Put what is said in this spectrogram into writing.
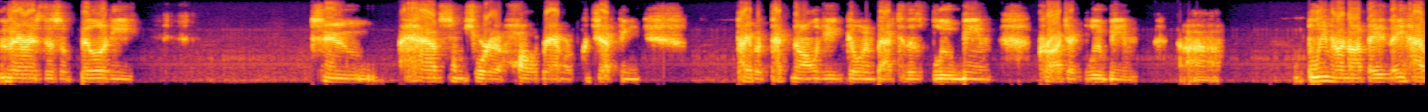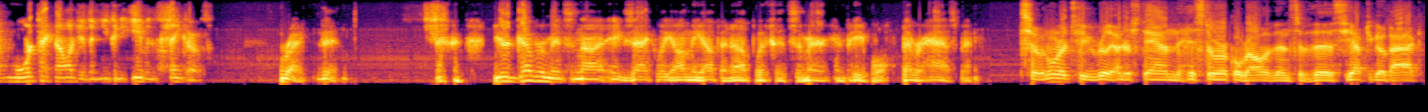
there is this ability to have some sort of hologram or projecting type of technology going back to this blue beam project blue beam uh, believe it or not they, they have more technology than you can even think of Right. The- Your government's not exactly on the up and up with its American people. Never has been. So, in order to really understand the historical relevance of this, you have to go back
